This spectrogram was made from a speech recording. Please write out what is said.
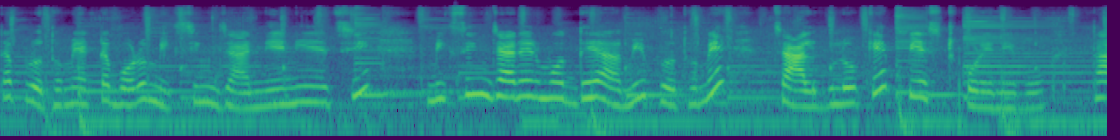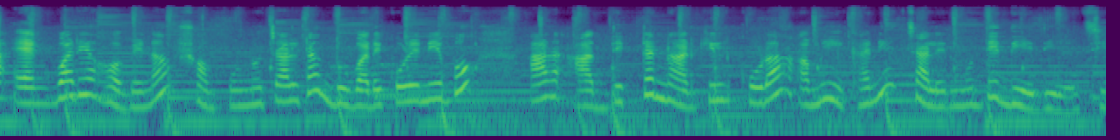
তা প্রথমে একটা বড় মিক্সিং জার নিয়ে নিয়েছি। মিক্সিং জারের মধ্যে আমি প্রথমে চালগুলোকে পেস্ট করে নেব। তা একবারে হবে না, সম্পূর্ণ চালটা দুবারে করে নেব। আর আর্ধেকটা নারকেল কোড়া আমি এখানে চালের মধ্যে দিয়ে দিয়েছি।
